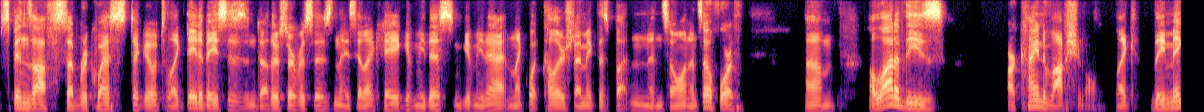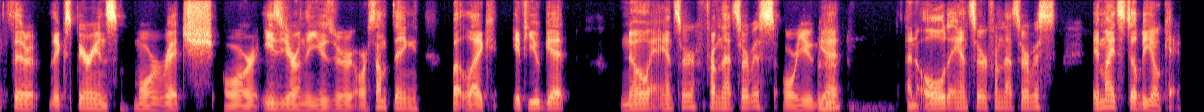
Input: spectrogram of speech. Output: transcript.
spins off sub requests to go to like databases and to other services and they say like hey give me this and give me that and like what color should i make this button? and so on and so forth. Um, a lot of these are kind of optional. Like they make the the experience more rich or easier on the user or something but like if you get no answer from that service or you get mm-hmm. an old answer from that service it might still be okay.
